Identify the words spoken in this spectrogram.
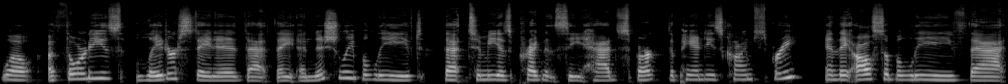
Well, authorities later stated that they initially believed that Tamia's pregnancy had sparked the Pandy's crime spree, and they also believe that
